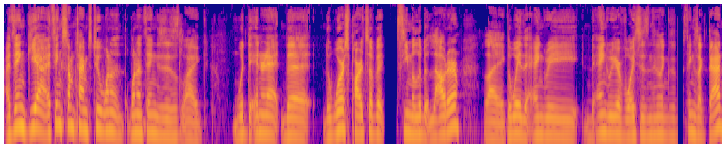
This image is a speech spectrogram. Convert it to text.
I think yeah, I think sometimes too one of one of the things is like with the internet, the the worst parts of it seem a little bit louder like the way the angry the angrier voices and things like that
